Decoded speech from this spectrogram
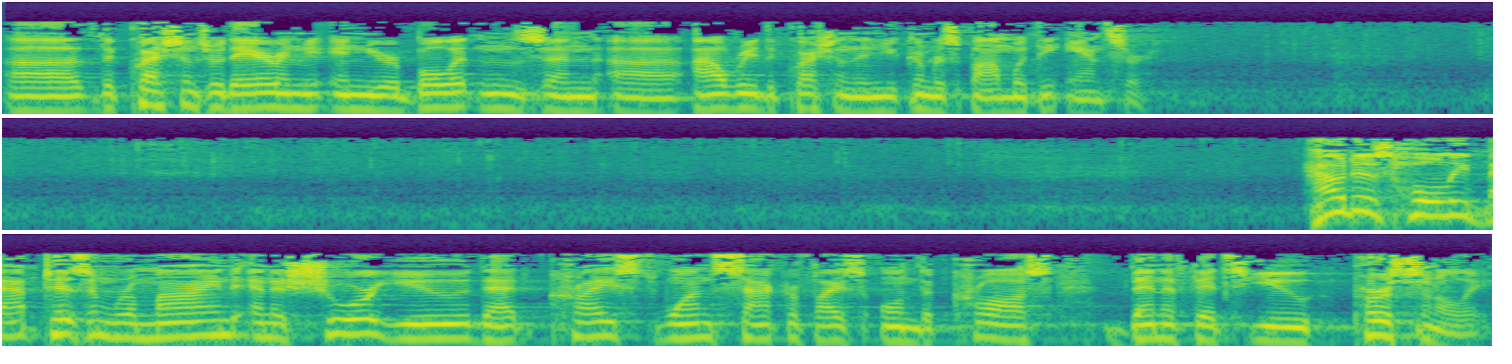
Uh, the questions are there in, in your bulletins, and uh, I'll read the question, and you can respond with the answer. How does holy baptism remind and assure you that Christ's one sacrifice on the cross benefits you personally?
